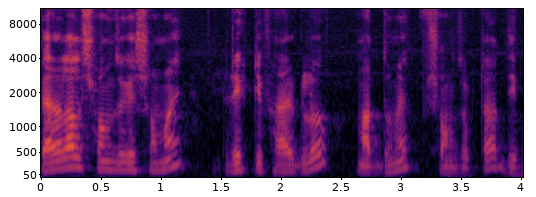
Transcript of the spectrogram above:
প্যারালাল সংযোগের সময় রেকটিফায়ারগুলো মাধ্যমে সংযোগটা দিব।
